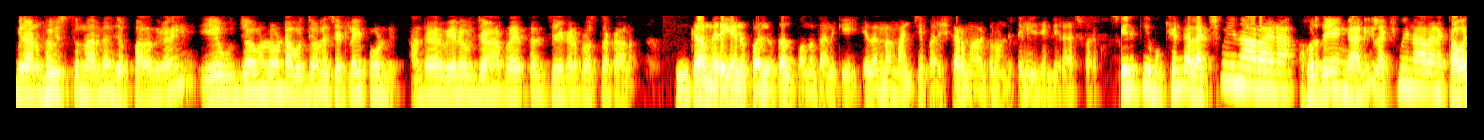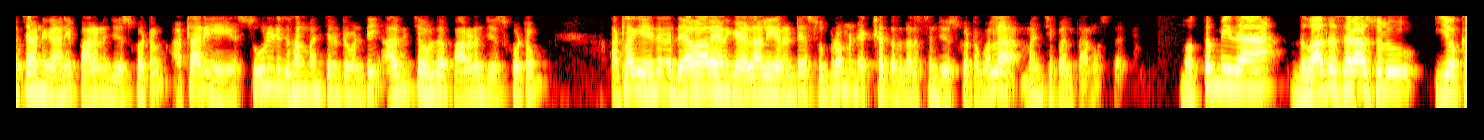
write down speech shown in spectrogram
మీరు అనుభవిస్తున్నారని చెప్పాలి. అందుకని ఏ ఉద్యోగంలో ఉంటే ఆ ఉద్యోగంలో సెటిల్ అయిపోండి. అంతేగాని వేరే ఉద్యోగం ప్రయత్నం చేయకుండా ప్రస్తుత కాలం. ఇంకా మెరుగైన ఫలితాలు పొందడానికి ఏదన్నా మంచి పరిష్కార మార్గాలు ఉంటే తెలియజేయండి రాశి వారికి వీరికి ముఖ్యంగా లక్ష్మీనారాయణ హృదయం కానీ లక్ష్మీనారాయణ కవచాన్ని కానీ పాలన చేసుకోవటం అట్లానే సూర్యుడికి సంబంధించినటువంటి ఆదిత్య హృదయ పాలన చేసుకోవటం అట్లాగే ఏదైనా దేవాలయానికి వెళ్ళాలి అని అంటే సుబ్రహ్మణ్య నక్షత్ర దర్శనం చేసుకోవటం వల్ల మంచి ఫలితాలు వస్తాయి. మొత్తం మీద ద్వాదశ రాశులు ఈ యొక్క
